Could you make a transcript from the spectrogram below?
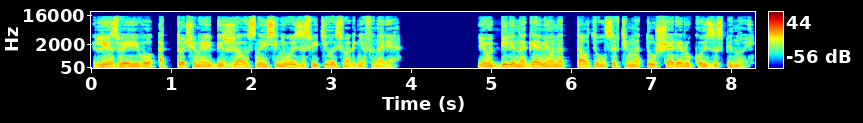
Лезвие его, отточенное безжалостное синевой, засветилось в огне фонаря. Его били ногами, он отталкивался в темноту, шаря рукой за спиной.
